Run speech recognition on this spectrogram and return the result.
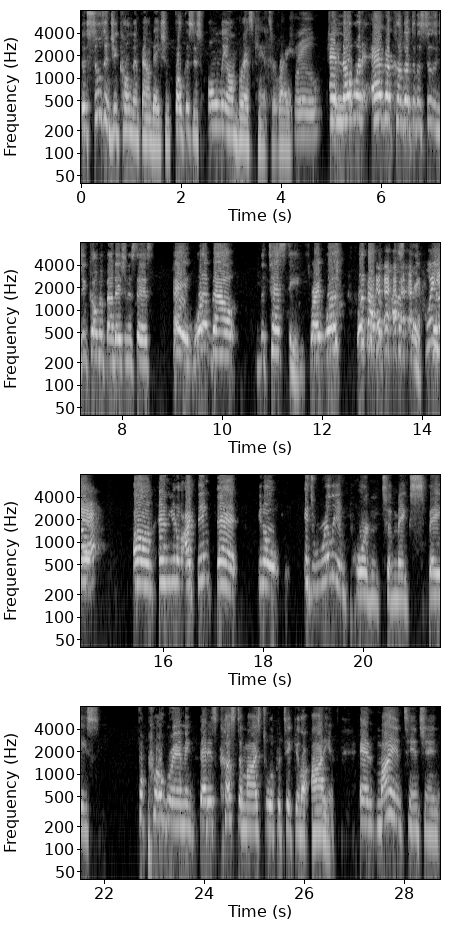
the Susan G. Komen Foundation focuses only on breast cancer, right? True. And no one ever comes up to the Susan G. Komen Foundation and says, "Hey, what about the testes, right? What what about the prostate?" well, yeah. Um, and you know, I think that you know it's really important to make space for programming that is customized to a particular audience. And my intention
